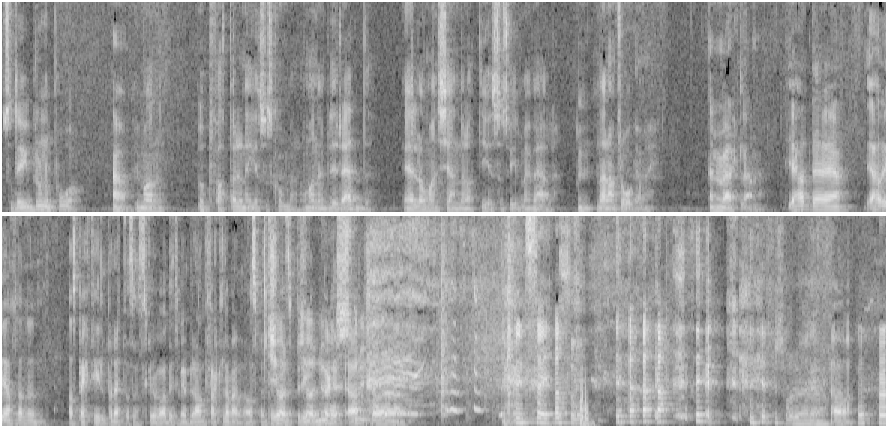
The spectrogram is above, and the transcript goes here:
Så det beror nog på Ja. hur man uppfattar det när Jesus kommer. Om man blir rädd eller om man känner att Jesus vill mig väl när han frågar mig. Nej men verkligen. Jag hade, jag hade egentligen en aspekt till på detta som skulle vara lite mer brandfackla mellan oss. Men Kör, kör. Nu Okej, måste ja. du köra den. Du kan inte säga så. Det förstår du väl? Ja. Ja. ja.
